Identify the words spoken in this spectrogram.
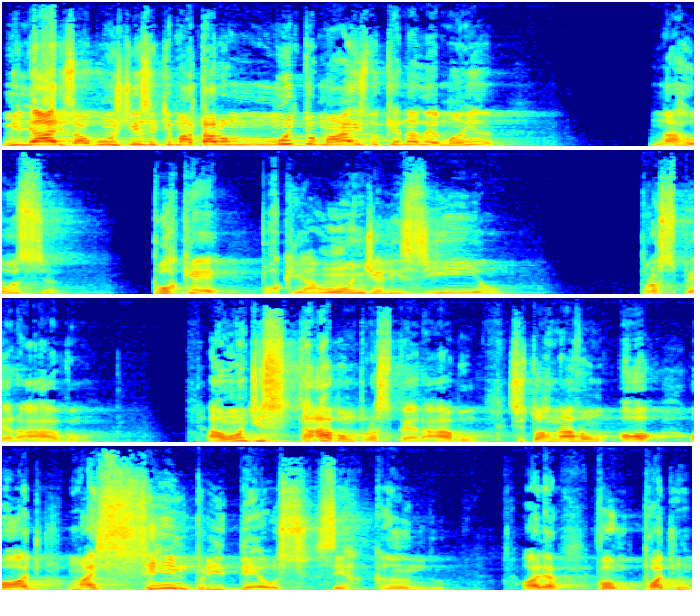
Milhares, alguns dizem que mataram muito mais do que na Alemanha, na Rússia. Por quê? Porque aonde eles iam, prosperavam. Aonde estavam, prosperavam, se tornavam ódio, mas sempre Deus cercando. Olha, podem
